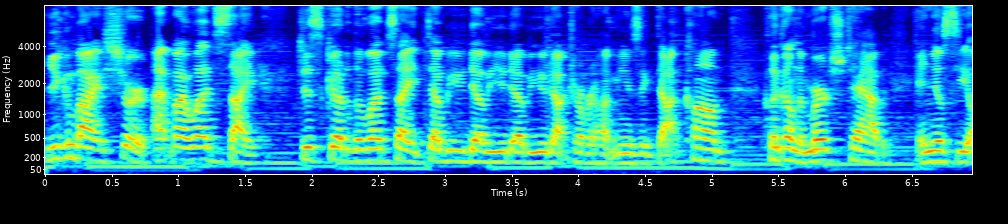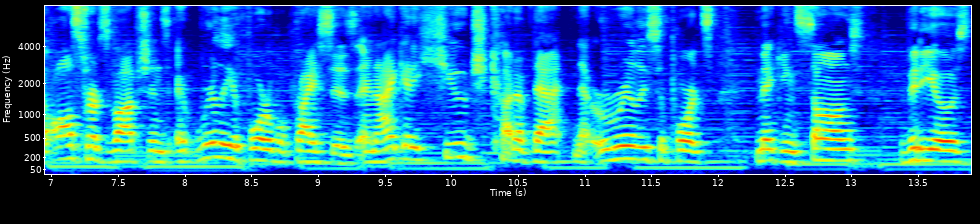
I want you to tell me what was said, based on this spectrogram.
you can buy a shirt at my website just go to the website www.trevorhuntmusic.com, click on the merch tab, and you'll see all sorts of options at really affordable prices. And I get a huge cut of that that really supports making songs, videos,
